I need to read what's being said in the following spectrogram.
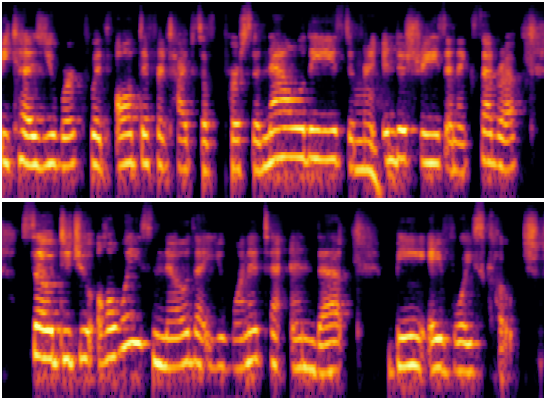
because you worked with all different types of personalities different mm. industries and etc so did you always know that you wanted to end up being a voice coach?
